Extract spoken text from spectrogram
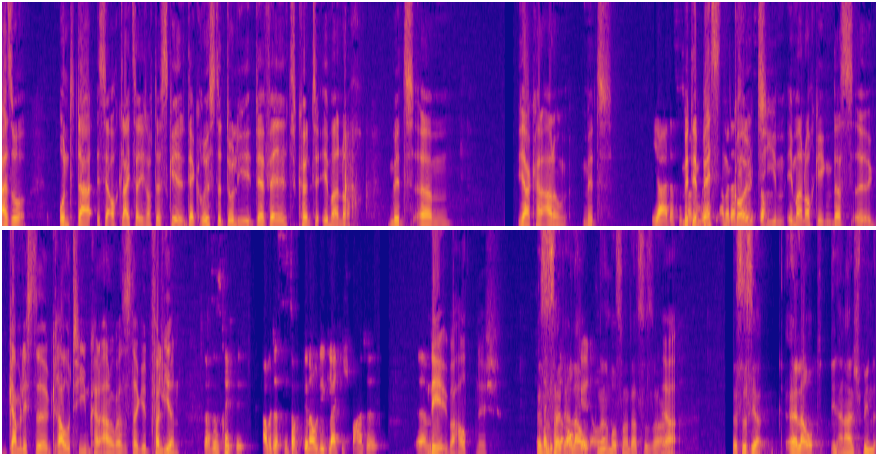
also, und da ist ja auch gleichzeitig noch der Skill. Der größte Dulli der Welt könnte immer noch mit, ähm, ja, keine Ahnung, mit, Ja, mit dem richtig, besten Goldteam immer noch gegen das äh, gammeligste Grauteam, keine Ahnung, was es da gibt, verlieren. Das ist richtig. Aber das ist doch genau die gleiche Sparte. Ähm, Nee, überhaupt nicht. Es ist halt erlaubt, ne, muss man dazu sagen. Ja. Das ist ja erlaubt. In anderen Spielen,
